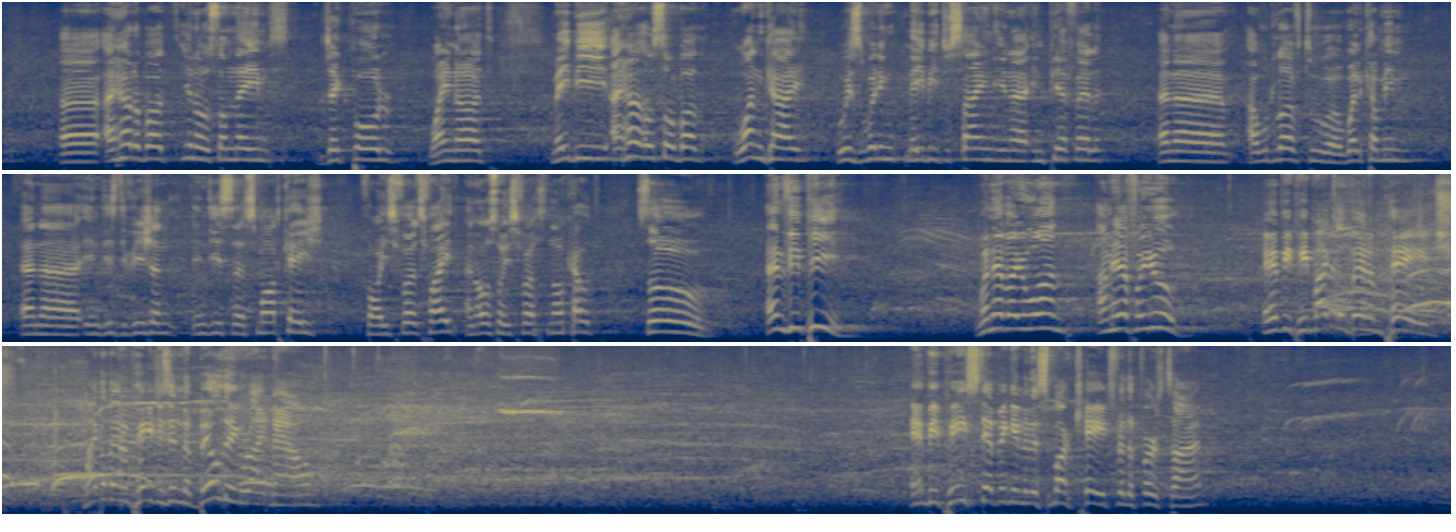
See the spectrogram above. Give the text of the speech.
Uh, I heard about, you know, some names. Jake Paul, why not? Maybe I heard also about one guy who is willing maybe to sign in, uh, in PFL and uh, I would love to uh, welcome him and uh, in this division, in this uh, smart cage for his first fight and also his first knockout. So, MVP, whenever you want, I'm here for you. MVP Michael Venom Page. Michael Venom Page is in the building right now. MVP stepping into the smart cage for the first time.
